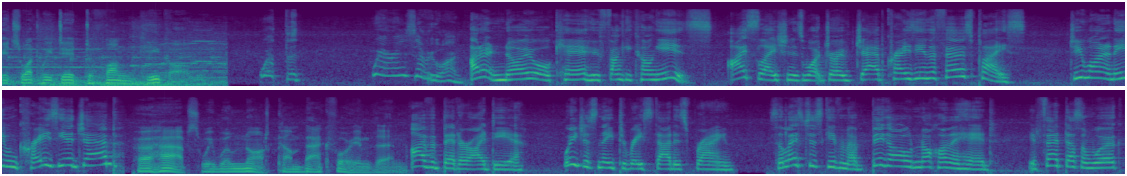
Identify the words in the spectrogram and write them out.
It's what we did to Funky Kong. What the? Where is everyone? I don't know or care who Funky Kong is. Isolation is what drove Jab crazy in the first place. Do you want an even crazier Jab? Perhaps we will not come back for him then. I've a better idea. We just need to restart his brain. So let's just give him a big old knock on the head. If that doesn't work,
